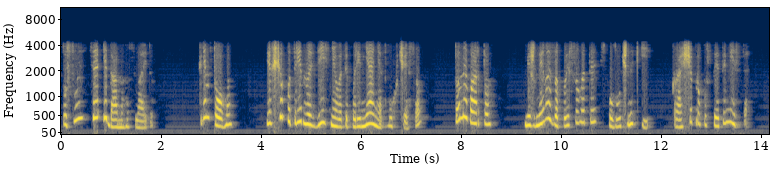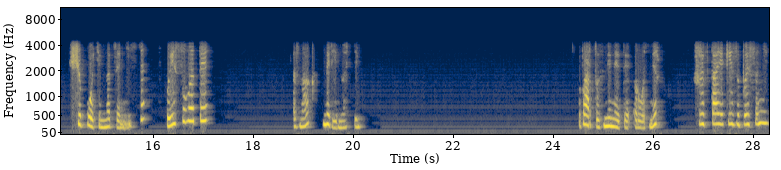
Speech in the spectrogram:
стосується і даного слайду. Крім того, якщо потрібно здійснювати порівняння двох чисел, то не варто між ними записувати сполучник «і». Краще пропустити місце, щоб потім на це місце вписувати знак нерівності. Варто змінити розмір шрифта, який записані,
